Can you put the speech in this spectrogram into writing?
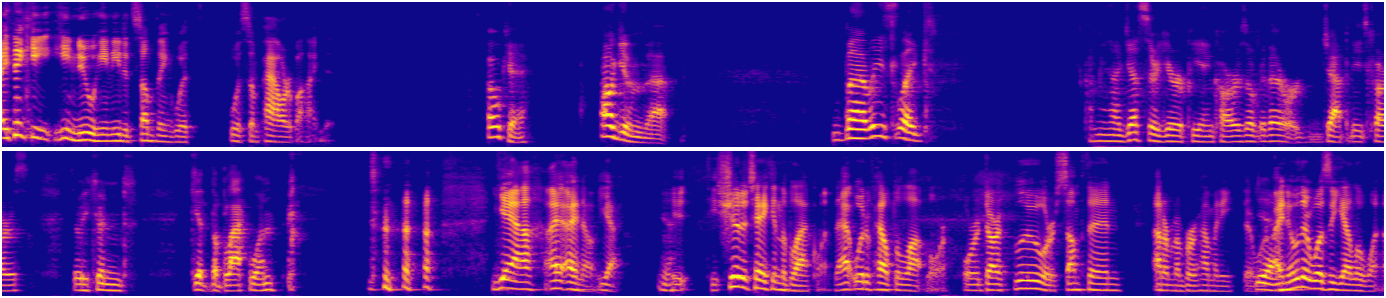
I think he he knew he needed something with with some power behind it. Okay. I'll give him that. But at least, like, I mean, I guess they're European cars over there or Japanese cars, so he couldn't get the black one. yeah, I, I know. Yeah, Yeah. He, he should have taken the black one. That would have helped a lot more, or a dark blue, or something. I don't remember how many there were. Yeah. I know there was a yellow one.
